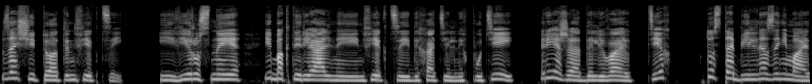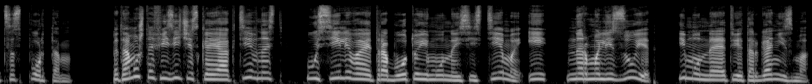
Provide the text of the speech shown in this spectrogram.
защиту от инфекций. И вирусные, и бактериальные инфекции дыхательных путей реже одолевают тех, кто стабильно занимается спортом. Потому что физическая активность усиливает работу иммунной системы и нормализует иммунный ответ организма.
